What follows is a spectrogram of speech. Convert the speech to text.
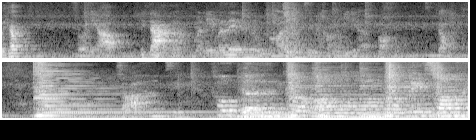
สวัสดีครับ สวัสดีครับพี่จ้าครับ วันนี้มาเล่นหนุ่มน้อยเล่งสิบคำดีครับจบสามสิบเขาเดินเขาออกในซอย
